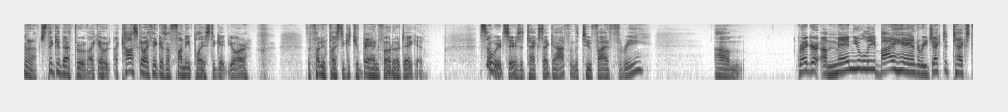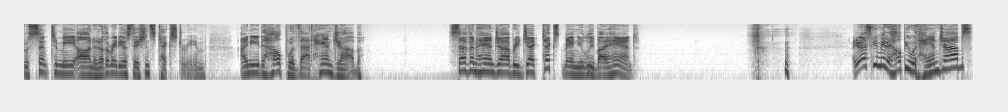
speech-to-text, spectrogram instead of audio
I don't know. Just thinking that through. Like, would, a Costco, I think, is a funny place to get your. it's a funny place to get your band photo taken. It's a weird series of texts I got from the two five three. Um, Gregor, a manually by hand rejected text was sent to me on another radio station's text stream. I need help with that hand job. Seven hand job reject text manually by hand. Are you asking me to help you with hand jobs?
